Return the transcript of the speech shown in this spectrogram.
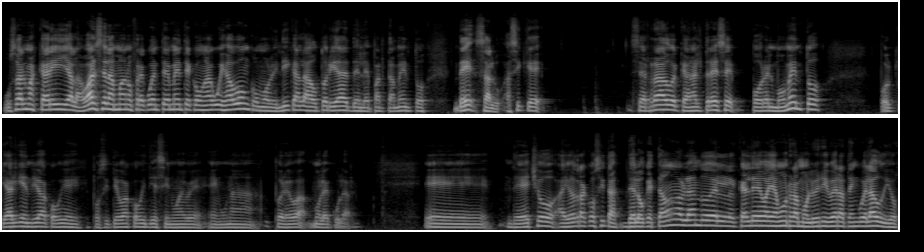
usar mascarilla, lavarse las manos frecuentemente con agua y jabón, como lo indican las autoridades del Departamento de Salud. Así que cerrado el canal 13 por el momento, porque alguien dio a COVID, positivo a COVID-19 en una prueba molecular. Eh, de hecho, hay otra cosita. De lo que estaban hablando del alcalde de Bayamón, Ramón Luis Rivera, tengo el audio.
